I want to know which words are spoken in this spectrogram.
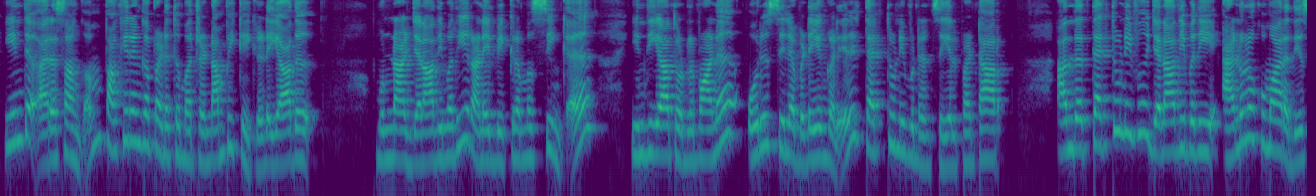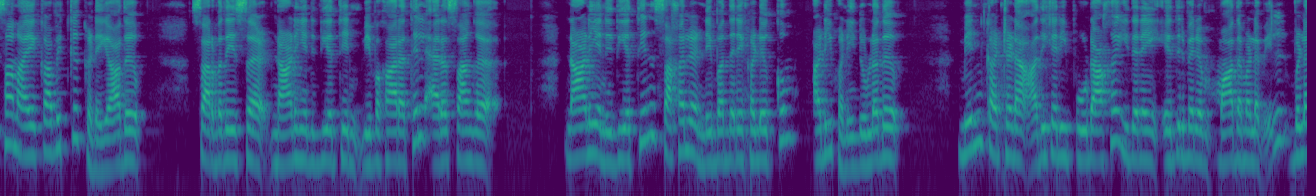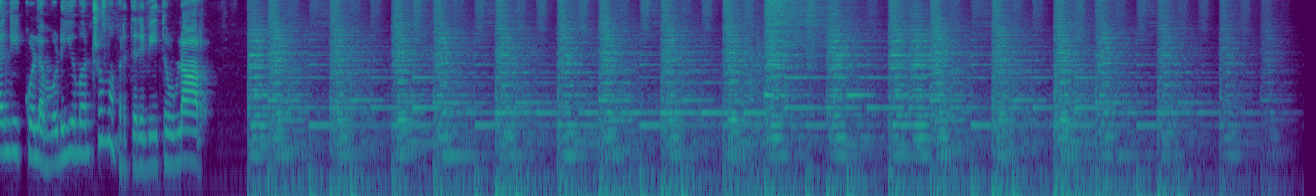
இந்த அரசாங்கம் பகிரங்கப்படுத்தும் என்ற நம்பிக்கை கிடையாது. முன்னாள் ஜனாதிபதி ரணில் விக்ரமசிங்க இந்தியா தொடர்பான ஒரு சில விடயங்களில் தற்துணிவுடன் செயல்பட்டார். அந்த தற்துணிவு ஜனாதிபதி அனுரகுமார திசாநாயக்காவிற்கு கிடையாது. சர்வதேச நாணய நிதியத்தின் விவகாரத்தில் அரசாங்க நாணய நிதியத்தின் சகல நிபந்தனைகளுக்கும் அடிபணிந்துள்ளது. மின் கட்டண அதிகரிப்பூடாக இதனை எதிர்வரும் மாதமளவில் விளங்கிக் கொள்ள முடியும் என்றும் அவர் தெரிவித்துள்ளார்.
